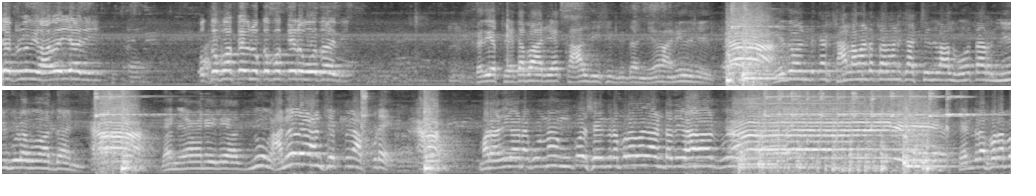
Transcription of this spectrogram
చెట్లున్నది కాదయ్యా అది. ఒక్క పక్క ఒక్క పక్కన పోతుంది కొద్దిగా పెద్ద భార్య కాలు తీసింది దాన్ని ఏం అనేది లేదు. ఏదో అందుకే కళ్ళ మంటతనానికి వచ్చింది వాళ్ళు పోతారు నేను కూడా పోవద్దని. దాన్ని ఏమనేది లేదు. నువ్వు అనలే అని చెప్పిన అప్పుడే. మరి అది కనుకున్నా ఇంకో చంద్రప్రభ అంటది చంద్రప్రభ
